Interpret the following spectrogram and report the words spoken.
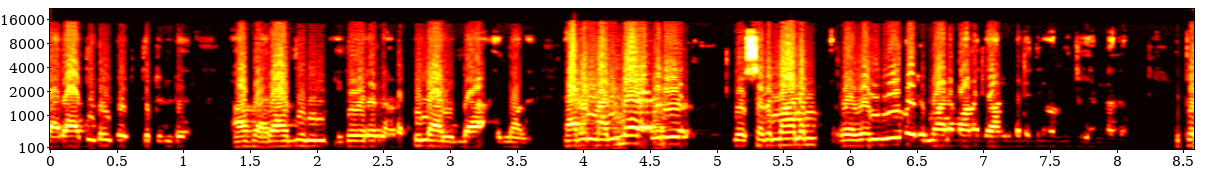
പരാതികൾ കൊടുത്തിട്ടുണ്ട്. ആ പരാതിയും ഇതുവരെ നടപ്പിലായില്ല എന്നാണ്. കാരണം നല്ല ഒരു ശതമാനം റവന്യൂ വരുമാനമാണ് ഗവൺമെന്റ് ഇതിനൊന്നും ചെയ്യേണ്ടത്. ഇപ്പൊ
